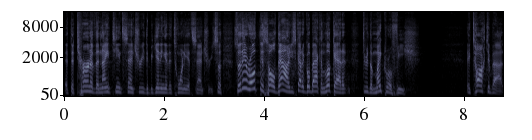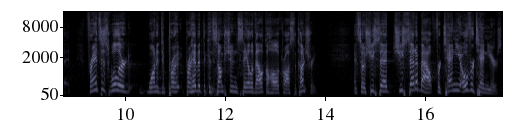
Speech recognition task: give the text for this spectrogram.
at the turn of the 19th century, the beginning of the 20th century. So, so they wrote this all down. You just got to go back and look at it through the microfiche. They talked about it. Frances Willard wanted to pro- prohibit the consumption and sale of alcohol across the country. And so she said, she set about for 10 year, over 10 years,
